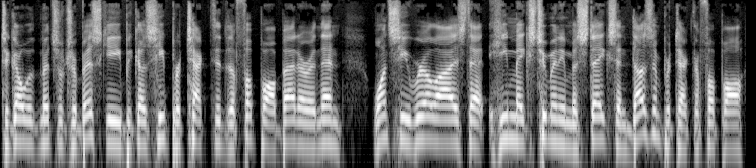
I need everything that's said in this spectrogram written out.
to go with Mitchell Trubisky because he protected the football better. And then once he realized that he makes too many mistakes and doesn't protect the football,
